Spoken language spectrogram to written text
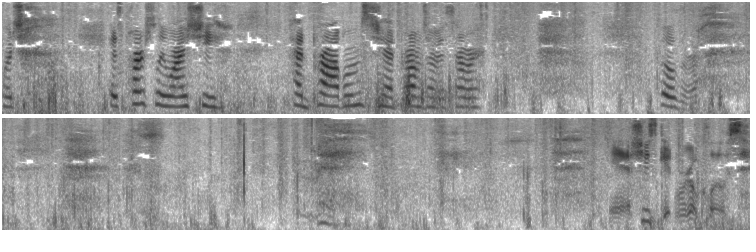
which is partially why she had problems. She had problems over the summer. Oh, girl. Yeah, she's getting real close.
